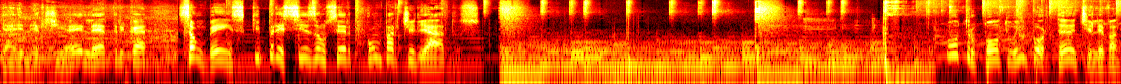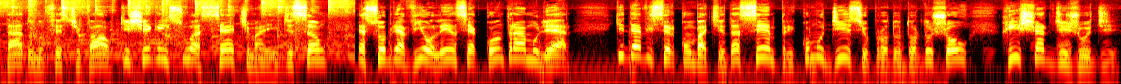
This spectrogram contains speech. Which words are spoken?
e a energia elétrica são bens que precisam ser compartilhados. Outro ponto importante levantado no festival, que chega em sua sétima edição, é sobre a violência contra a mulher, que deve ser combatida sempre, como disse o produtor do show, Richard Jude.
